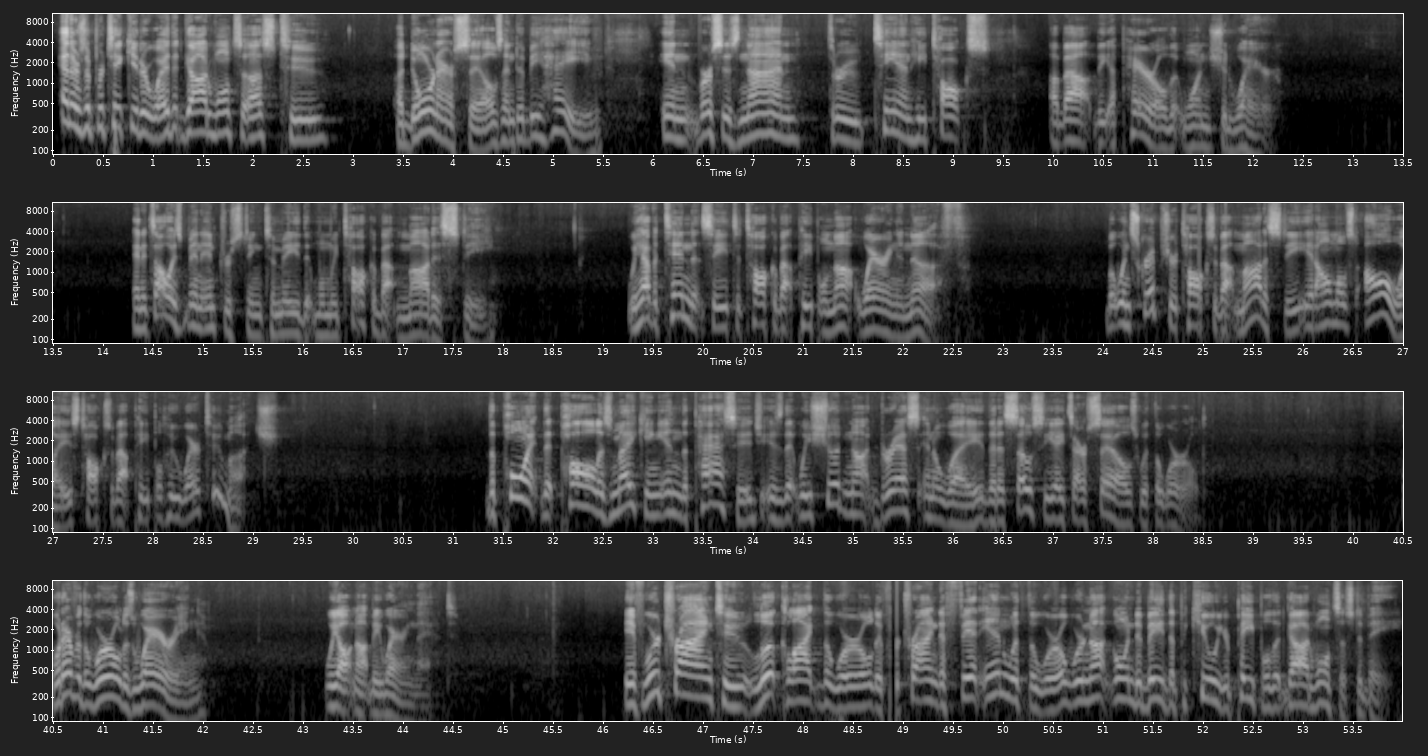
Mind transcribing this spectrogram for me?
And there's a particular way that God wants us to adorn ourselves and to behave. In verses 9 through 10, he talks about the apparel that one should wear. And it's always been interesting to me that when we talk about modesty, we have a tendency to talk about people not wearing enough. But when Scripture talks about modesty, it almost always talks about people who wear too much. The point that Paul is making in the passage is that we should not dress in a way that associates ourselves with the world. Whatever the world is wearing, we ought not be wearing that. If we're trying to look like the world, if we're trying to fit in with the world, we're not going to be the peculiar people that God wants us to be.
